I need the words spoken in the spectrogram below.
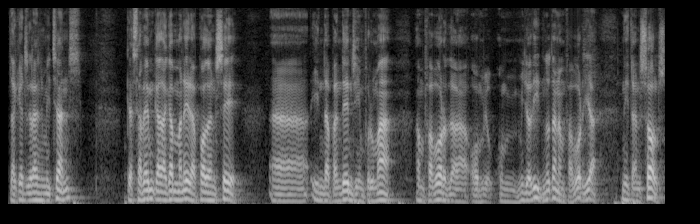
d'aquests grans mitjans, que sabem que de cap manera poden ser eh, independents i informar en favor de, o, o millor dit, no tant en favor ja, ni tan sols,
